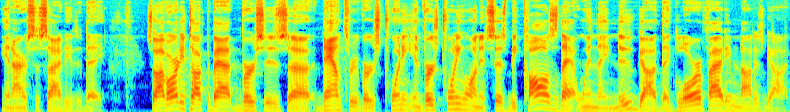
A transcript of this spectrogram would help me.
in our society today. So I've already talked about verses uh, down through verse 20. In verse 21, it says, Because that when they knew God, they glorified Him not as God.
